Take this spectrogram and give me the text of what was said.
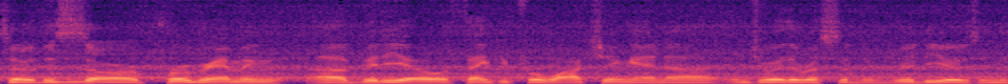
So this is our programming uh, video. Thank you for watching and uh, enjoy the rest of the videos in the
